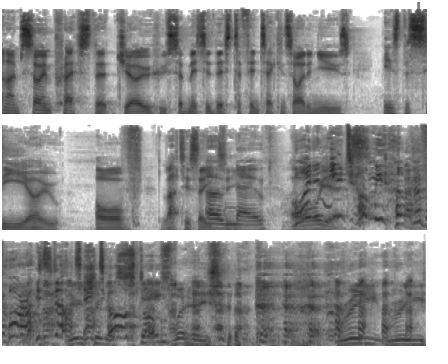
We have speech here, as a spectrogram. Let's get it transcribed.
And I'm so impressed that Joe, who submitted this to FinTech Insider News, is the CEO of Lattice 80. Oh no. Why didn't yes. you tell me that before I started You started should have talking? stopped where he's re re.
